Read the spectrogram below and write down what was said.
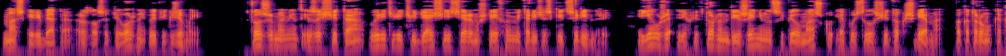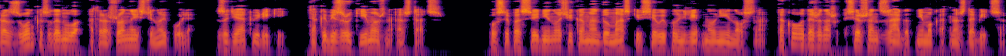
«Маски, ребята!» — раздался тревожный выкрик зимы. В тот же момент из-за щита вылетели чудящие серым шлейфом металлические цилиндры, и я уже рефлекторным движением нацепил маску и опустил щиток шлема, по которому как раз звонко заданула отраженная стеной пуля. Зодиак великий. Так и без руки можно остаться. После последней ночи команду маски все выполнили молниеносно. Такого даже наш сержант за год не мог от нас добиться.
